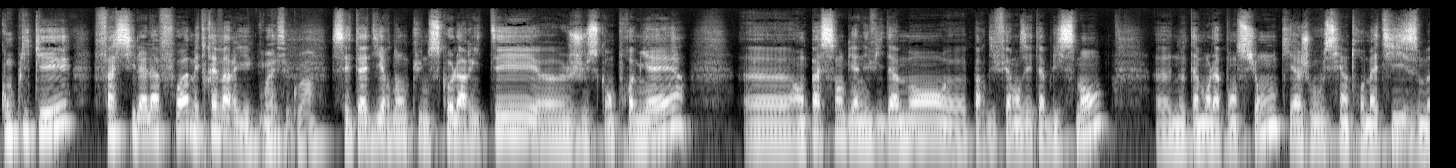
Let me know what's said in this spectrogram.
compliqué, facile à la fois, mais très varié. Ouais, c'est quoi? C'est-à-dire donc une scolarité euh, jusqu'en première, euh, en passant bien évidemment euh, par différents établissements, notamment la pension, qui a joué aussi un traumatisme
